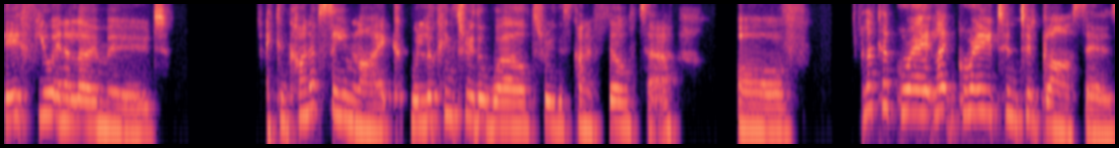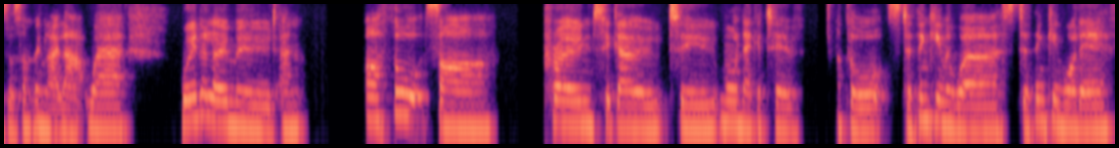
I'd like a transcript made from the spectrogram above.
if you're in a low mood, it can kind of seem like we're looking through the world through this kind of filter of like a gray, like gray tinted glasses or something like that, where we're in a low mood and our thoughts are prone to go to more negative thoughts, to thinking the worst, to thinking what if.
